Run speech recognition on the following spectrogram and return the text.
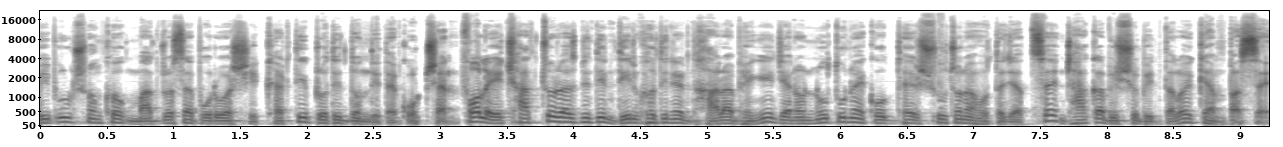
বিপুল সংখ্যক মাদ্রাসা পড়ুয়া শিক্ষার্থী প্রতিদ্বন্দ্বিতা করছেন। ফলে ছাত্র রাজনীতির দীর্ঘদিনের ধারা ভেঙে যেন নতুন এক অধ্যায়ের সূচনা হতে যাচ্ছে ঢাকা বিশ্ববিদ্যালয় ক্যাম্পাসে।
